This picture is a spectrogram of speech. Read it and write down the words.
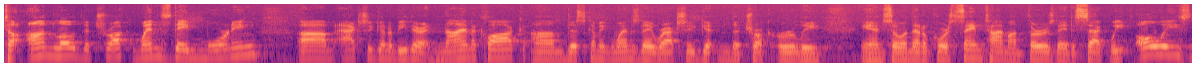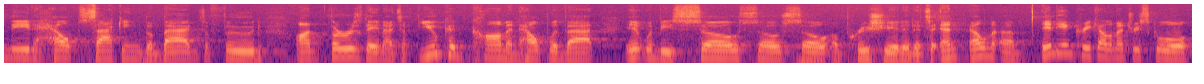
to unload the truck Wednesday morning, um, actually going to be there at 9 o'clock um, this coming Wednesday. We're actually getting the truck early. And so, and then of course, same time on Thursday to sack. We always need help sacking the bags of food on Thursday nights. If you could come and help with that, it would be so, so, so appreciated. It's an uh, Indian Creek Elementary School,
